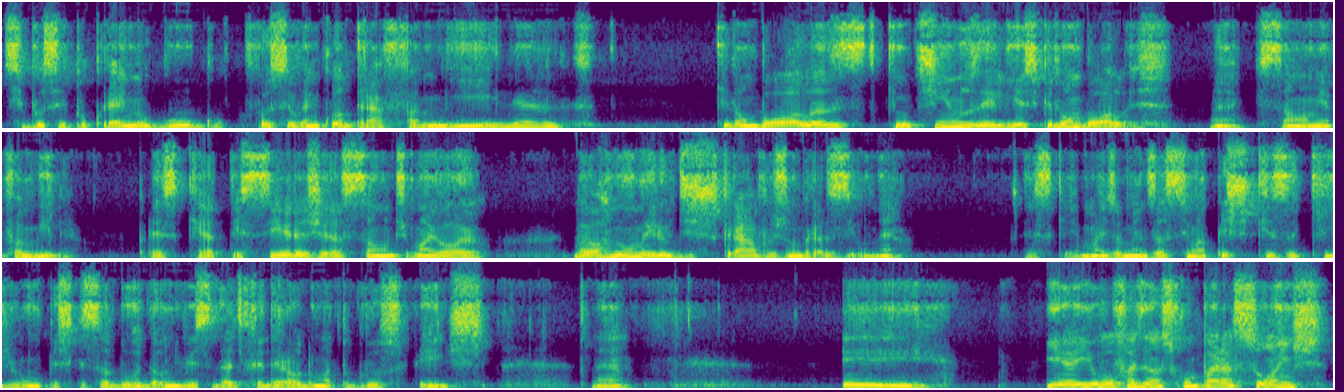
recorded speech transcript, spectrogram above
Se você procurar aí no Google, você vai encontrar famílias quilombolas, Quintinos Elias quilombolas, né, que são a minha família. Parece que é a terceira geração de maior, maior número de escravos no Brasil, né? Parece que é mais ou menos assim uma pesquisa que um pesquisador da Universidade Federal do Mato Grosso fez, né? E, e aí eu vou fazendo as comparações.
